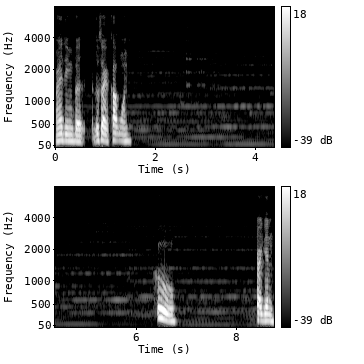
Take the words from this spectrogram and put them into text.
or anything, but it looks like I caught one. Who? Try again.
